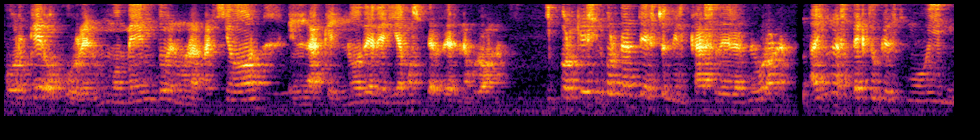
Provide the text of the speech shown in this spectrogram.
porque ocurre en un momento, en una región en la que no deberíamos perder neuronas. ¿Y por qué es importante esto en el caso de las neuronas? Hay un aspecto que es muy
